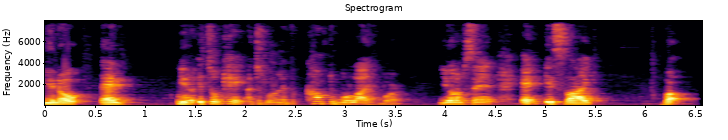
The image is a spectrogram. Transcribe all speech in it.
you know, and, you know, it's okay. I just want to live a comfortable life, bro. You know what I'm saying? And it's like, but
